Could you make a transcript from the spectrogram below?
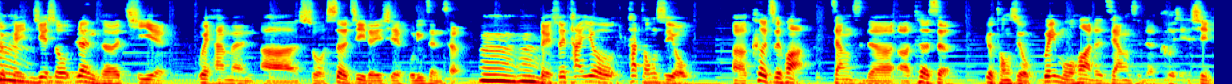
就可以接收任何企业。为他们呃所设计的一些福利政策，嗯嗯，对，所以它又它同时有呃克制化这样子的呃特色，又同时有规模化的这样子的可行性，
